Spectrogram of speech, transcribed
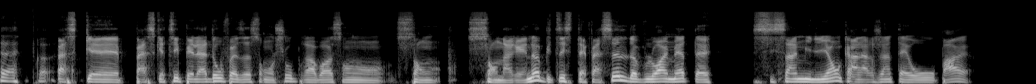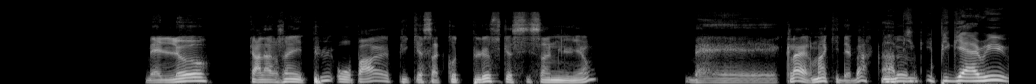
Parce que, parce que tu sais, Pelado faisait son show pour avoir son, son, son aréna. Puis, tu sais, c'était facile de vouloir mettre euh, 600 millions quand l'argent était au pair. Mais là, quand l'argent est plus au pair puis que ça te coûte plus que 600 millions, ben, clairement qu'il débarque. Ah, puis, Gary,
